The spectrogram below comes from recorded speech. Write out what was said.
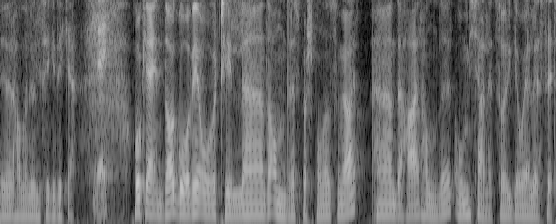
gjør eller hun sikkert ikke. Greit. Ok, da går vi over til eh, det andre spørsmålet som vi har. Eh, Det her handler om kjærlighetssorg, og jeg leser.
